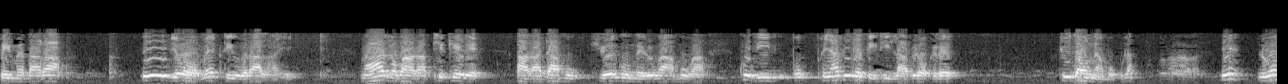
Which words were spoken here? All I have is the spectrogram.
ပိမတာရပြေးပြောမယ်တေဝရလာဟိငါးကဘာကဖြစ်ခဲ့တဲ့အာဃာတမှုရွဲကုန်တယ်တော့ကအမှုဟာခုဒီဖျားပြတဲ့တိတိလာပြီးတော့ကြတဲ့ကျွေးတောင်းတာမဟုတ်ဘူးလား ဟင်လော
